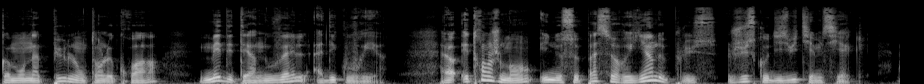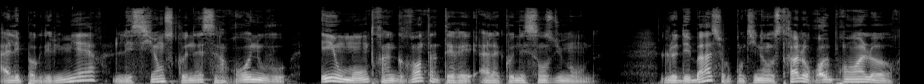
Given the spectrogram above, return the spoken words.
comme on a pu longtemps le croire, mais des terres nouvelles à découvrir. Alors étrangement, il ne se passe rien de plus jusqu'au XVIIIe siècle. À l'époque des Lumières, les sciences connaissent un renouveau, et on montre un grand intérêt à la connaissance du monde. Le débat sur le continent austral reprend alors,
